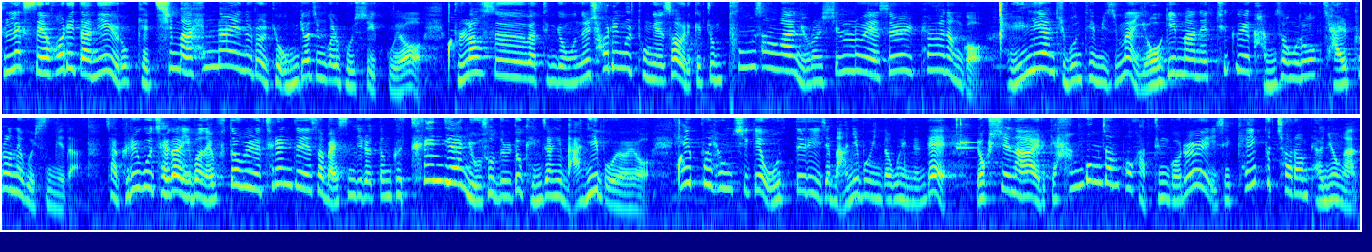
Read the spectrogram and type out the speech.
슬랙스의 허리단이 이렇게 치마 햄라인으로 이렇게 옮겨진 걸 볼 수 있고요. 블라우스 같은 경우는 셔링을 통해서 이렇게 좀 풍성한 이런 실루엣을 표현한 거. 데일리한 기본템이지만 여기만의 특유의 감성으로 잘 풀어내고 있습니다. 자, 그리고 제가 이번 FW 트렌드에서 말씀드렸던 그 트렌디한 요소들도 굉장히 많이 보여요. 케이프 형식의 옷들이 이제 많이 보인다고 했는데 역시나 이렇게 항공 점퍼 같은 거를 이제 케이프처럼 변형한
